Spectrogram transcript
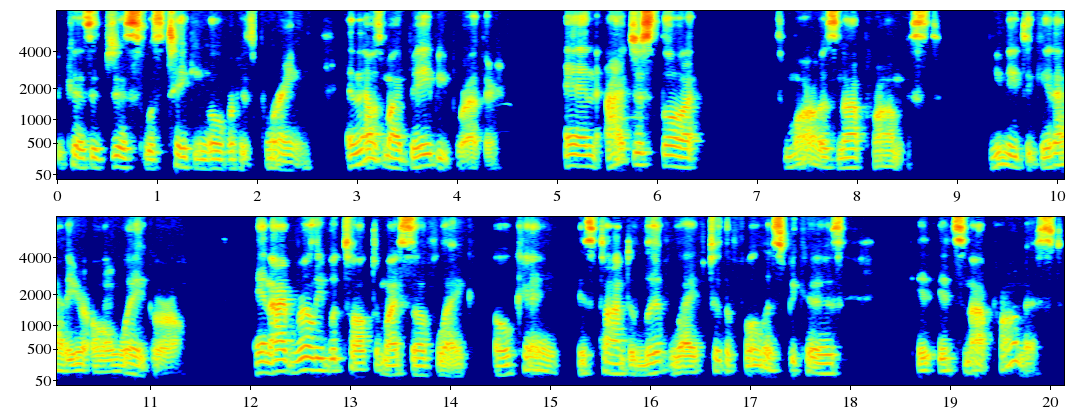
because it just was taking over his brain and that was my baby brother and i just thought Tomorrow is not promised. You need to get out of your own way, girl. And I really would talk to myself like, okay, it's time to live life to the fullest because it, it's not promised.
